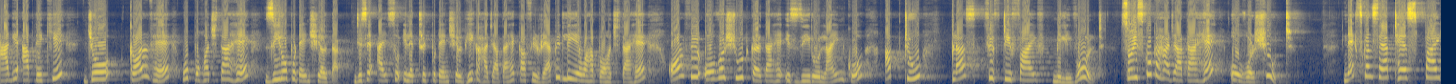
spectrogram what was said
आगे आप देखिए, जो कर्व है, वो पहुँचता है ज़ीरो पोटेंशियल तक, जिसे आइसो इलेक्ट्रिक पोटेंशियल भी कहा जाता है। काफ़ी रैपिडली ये वहाँ पहुँचता है और फिर ओवरशूट करता है इस ज़ीरो लाइन को up to plus 55 millivolt so इसको कहा जाता है ओवरशूट नेक्स्ट कंसेप्ट है स्पाइक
